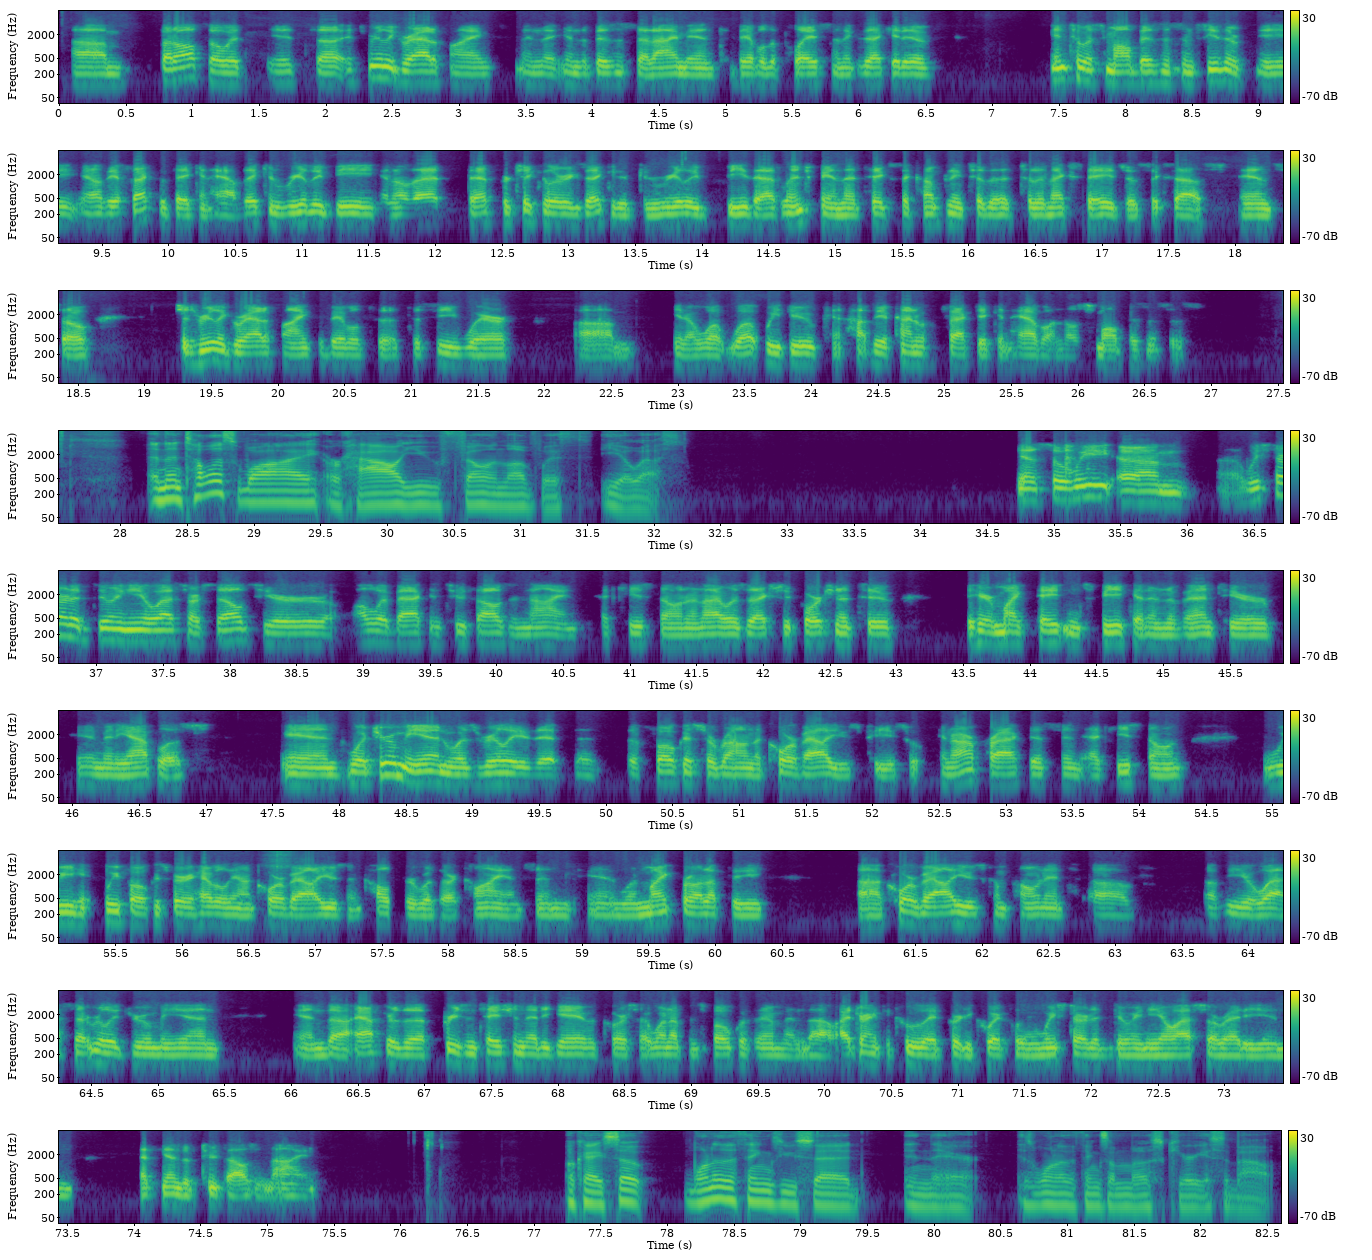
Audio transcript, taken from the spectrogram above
Um, but also, it's it's uh, it's really gratifying in the in the business that I'm in to be able to place an executive into a small business and see the, the you know the effect that they can have. They can really be you know that that particular executive can really be that linchpin that takes the company to the to the next stage of success. And so, it's just really gratifying to be able to to see where um, you know what what we do can have the kind of effect it can have on those small businesses. And then tell us why or how you fell in love with EOS. Yeah, so we um, uh, we started doing EOS ourselves here all the way back in 2009 at Keystone, and I was actually fortunate to to hear Mike Paton speak at an event here in Minneapolis. And what drew me in was really that the, the focus around the core values piece. In our practice in, at Keystone, we we focus very heavily on core values and culture with our clients. And and when Mike brought up the uh, core values component of of EOS, that really drew me in. And uh, after the presentation that he gave, of course, I went up and spoke with him, and uh, I drank the Kool Aid pretty quickly. And we started doing EOS already in at the end of 2009. Okay, so one of the things you said in there is one of the things I'm most curious about.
